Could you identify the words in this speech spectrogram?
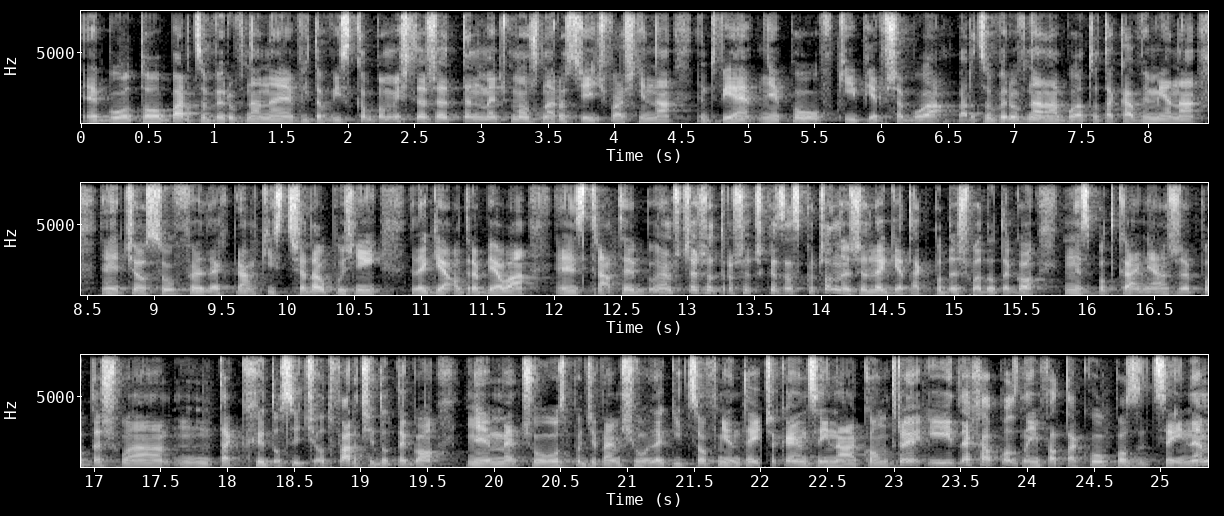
e, było to bardzo wyrównane widowisko, bo myślę, że ten mecz można rozdzielić właśnie na dwie e, połówki. Pierwsza była bardzo wyrównana, była to taka wymiana e, ciosów. Lech bramki strzelał, później Legia odrabiała e, straty. Byłem szczerze troszeczkę zaskoczony, że Legia tak podeszła do tego mm, spotkania, że podeszła mm, tak dosyć otwarcie do tego mm, meczu. Spodziewałem się Legii cofniętej, czekającej na kontry i Lecha Poznań w ataku pozycyjnym.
